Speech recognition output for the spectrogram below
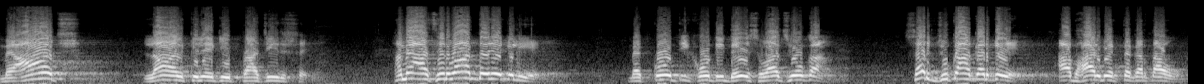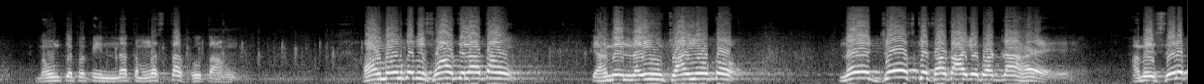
मैं आज लाल किले की प्राचीर से हमें आशीर्वाद देने के लिए मैं कोटि कोटि देशवासियों का सर झुका करके आभार व्यक्त करता हूँ। मैं उनके प्रति नतमस्तक होता हूँ और मैं उनको विश्वास दिलाता हूँ कि हमें नई ऊंचाइयों को नए जोश के साथ आगे बढ़ना है। हमें सिर्फ़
